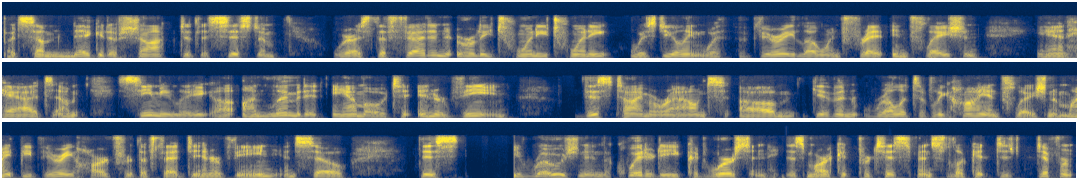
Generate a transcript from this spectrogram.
but some negative shock to the system. Whereas the Fed in early 2020 was dealing with very low inflation and had um, seemingly uh, unlimited ammo to intervene. This time around, um, given relatively high inflation, it might be very hard for the Fed to intervene. And so this erosion in liquidity could worsen as market participants look at different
